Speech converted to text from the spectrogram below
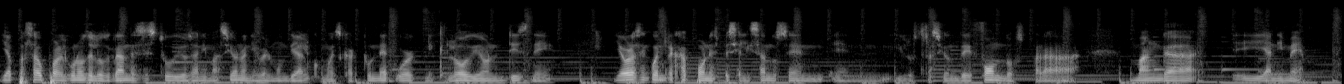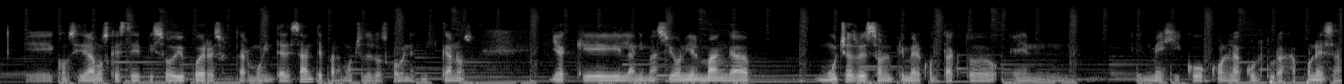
y ha pasado por algunos de los grandes estudios de animación a nivel mundial como es Cartoon Network, Nickelodeon, Disney y ahora se encuentra en Japón especializándose en ilustración de fondos para manga y anime. Eh, consideramos que este episodio puede resultar muy interesante para muchos de los jóvenes mexicanos, ya que la animación y el manga muchas veces son el primer contacto en, en México con la cultura japonesa.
